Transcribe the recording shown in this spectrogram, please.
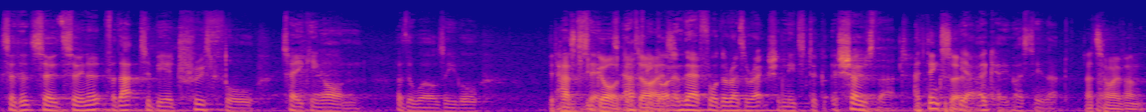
So, that, so, so in order for that to be a truthful taking on of the world's evil, It has to be sins, God it that has to be dies. God, and therefore the resurrection needs to shows that. I think so. Yeah, okay, I see that. That's how I've un-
